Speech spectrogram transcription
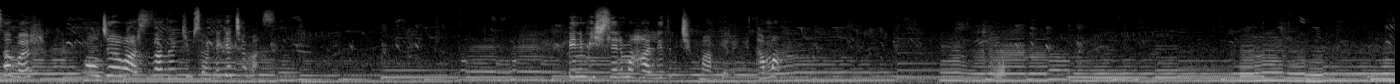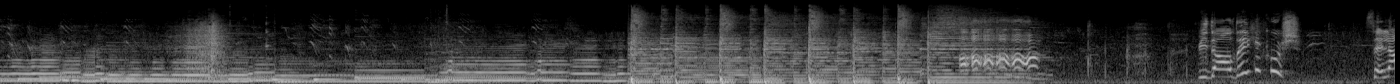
Sabır. Olacağı varsa zaten kimse önüne geçemez. Benim işlerimi halledip çıkmam gerek. Tamam. Bir dalda iki kuş. Selam.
